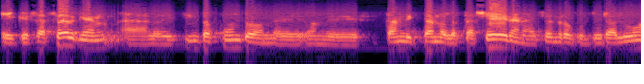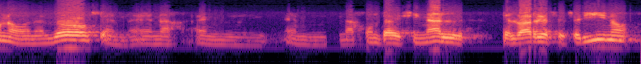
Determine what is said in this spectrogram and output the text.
que se acerquen a los distintos puntos donde, donde se están dictando los talleres, en el Centro Cultural 1 o en el 2, en, en, en, en la Junta Vecinal del barrio Ceferino,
